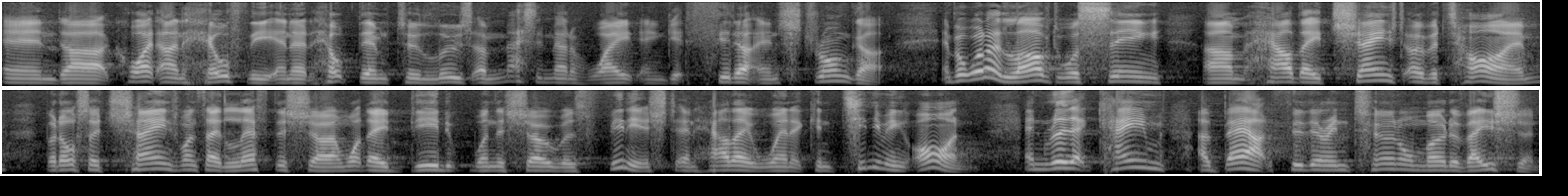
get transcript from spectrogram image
and uh, quite unhealthy, and it helped them to lose a massive amount of weight and get fitter and stronger. And but what I loved was seeing um, how they changed over time, but also changed once they left the show and what they did when the show was finished and how they went at continuing on. And really, that came about through their internal motivation.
